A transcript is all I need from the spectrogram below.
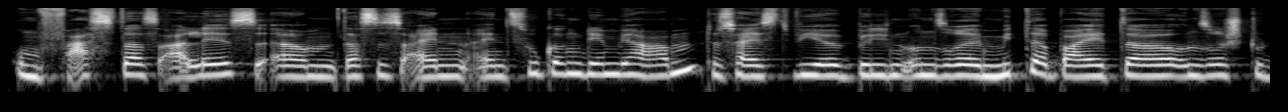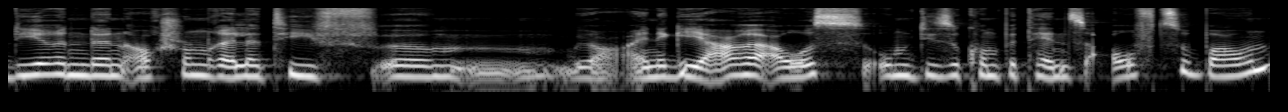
umfasst das alles? Ähm, das ist ein, ein Zugang, den wir haben. Das heißt, wir bilden unsere Mitarbeiter, unsere Studierenden auch schon relativ ähm, ja, einige Jahre aus, um diese Kompetenz aufzubauen.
